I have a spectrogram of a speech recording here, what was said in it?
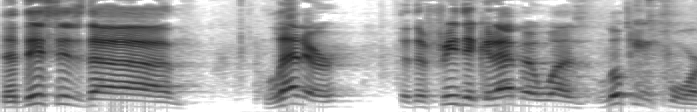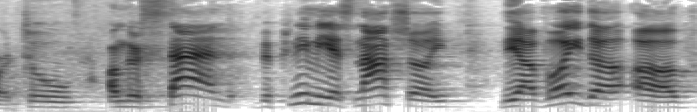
that this is the letter that the Frierdiker Rebbe was looking for to understand Bipnimius Nafshay, the avoida of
